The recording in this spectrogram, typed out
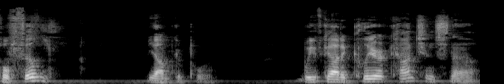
fulfilled Yom Kippur. We've got a clear conscience now.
